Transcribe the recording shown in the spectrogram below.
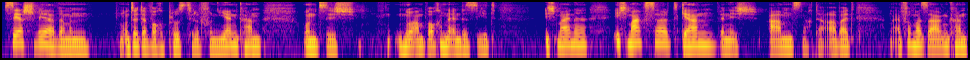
sehr schwer, wenn man unter der Woche bloß telefonieren kann und sich nur am Wochenende sieht. Ich meine, ich mag's halt gern, wenn ich abends nach der Arbeit einfach mal sagen kann,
